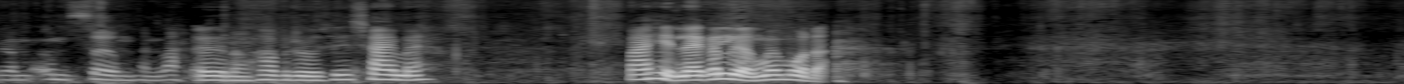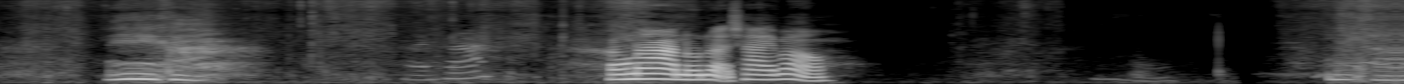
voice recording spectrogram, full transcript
เริ่มเอิ่มเสริมพันวะเออลองเข้าไปดูซิใช่ไหม ป้าเห็นอะไรก็เหลืองไปหมดอะ นี่ค่ะ ข้างหน้านู้นอะ ใช่เปล่า นี่ค่ะ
